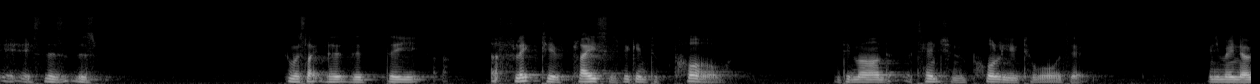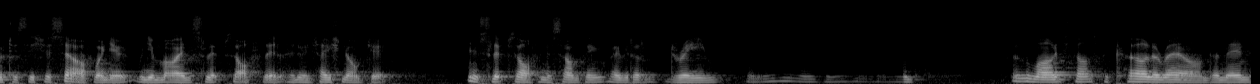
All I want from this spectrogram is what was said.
it's there's, there's almost like the, the, the afflictive places begin to pull, demand attention and pull you towards it. And you may notice this yourself when, you, when your mind slips off the meditation object. It slips off into something, maybe a little dream. And for a little while it starts to curl around and then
